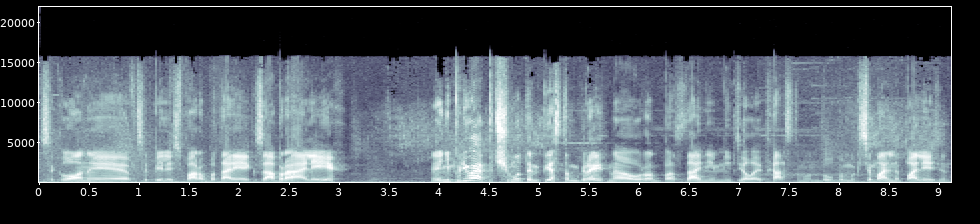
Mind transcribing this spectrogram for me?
Циклоны вцепились в пару батареек, забрали их. Я не понимаю, почему Темпестом Грейт на урон по зданиям не делает Харстом. Он был бы максимально полезен.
